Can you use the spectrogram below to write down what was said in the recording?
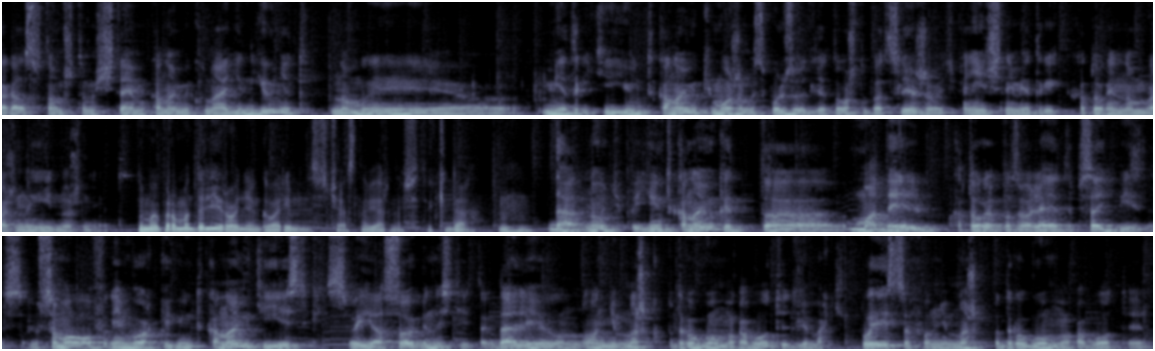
как раз в том, что мы считаем экономику на один юнит, но мы э, метрики юнит-экономики можем использовать для того, чтобы отслеживать конечные метрики, которые нам важны и нужны. Но мы про моделирование говорим сейчас, наверное, все-таки, да. Угу. Да, ну, типа, юнит-экономика — это модель, которая позволяет описать бизнес. У самого фреймворка юнит-экономики есть свои особенности и так далее. Он, он немножко по-другому работает для маркетплейсов, он немножко по-другому работает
